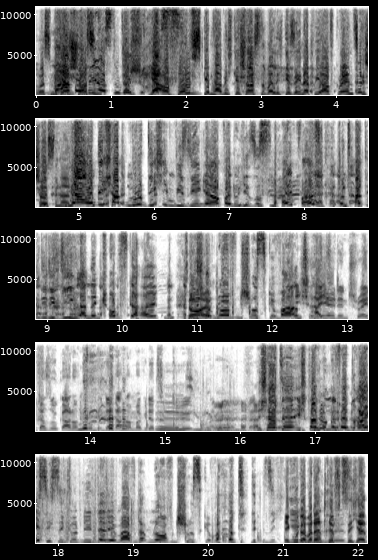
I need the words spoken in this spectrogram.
Du hast mich wen erschossen. hast du geschossen? Ja, auf Wolfskin habe ich geschossen, weil ich gesehen habe, wie er auf Grants geschossen hat. Ja, und ich hab nur dich im Visier gehabt, weil du hier so sniperst und hatte dir die Diegel an den Kopf gehalten. Und ich Toll. hab nur auf den Schuss gewartet. Ich heil den Traitor sogar noch nur, um ihn danach noch mal wieder zu töten. Mann, Mann, Ich hatte, ich stand ungefähr 30 Sekunden hinter dem Marv und hab nur auf den Schuss gewartet, der sich Ja gut, aber dann trifft löst. sich ja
